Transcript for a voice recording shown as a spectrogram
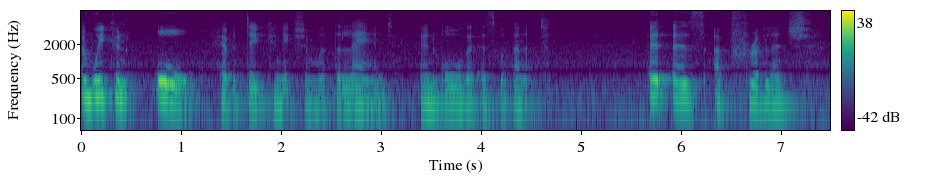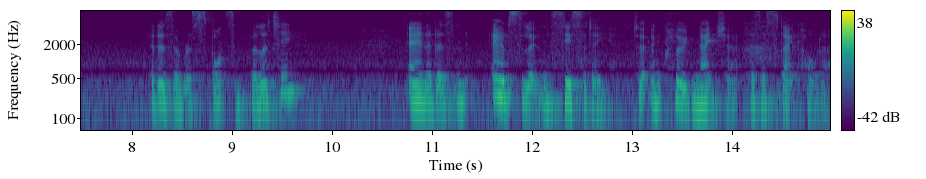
And we can all have a deep connection with the land and all that is within it. It is a privilege, it is a responsibility, and it is an absolute necessity to include nature as a stakeholder.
